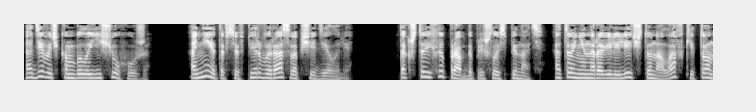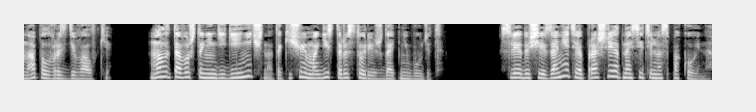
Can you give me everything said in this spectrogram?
а девочкам было еще хуже. Они это все в первый раз вообще делали так что их и правда пришлось пинать, а то они норовили лечь то на лавке, то на пол в раздевалке. Мало того, что не гигиенично, так еще и магистр истории ждать не будет. Следующие занятия прошли относительно спокойно.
